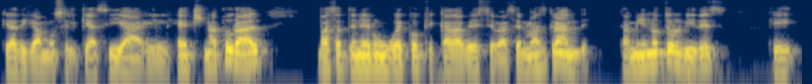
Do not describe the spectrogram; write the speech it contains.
que era digamos el que hacía el hedge natural, vas a tener un hueco que cada vez se va a hacer más grande. También no te olvides que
